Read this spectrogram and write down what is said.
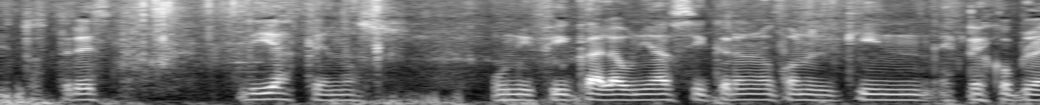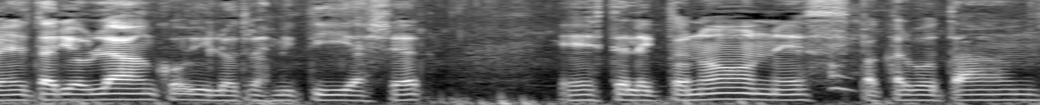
Estos tres días que nos unifica la unidad Cicrono con el Kin espejo planetario blanco y lo transmití ayer. Este electonón es Pacal Botán,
